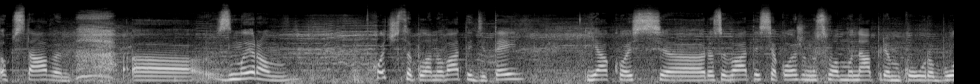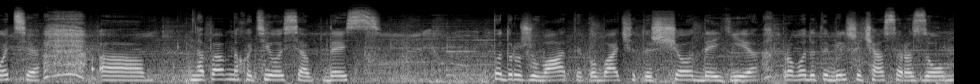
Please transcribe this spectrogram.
обставин. Е, з миром хочеться планувати дітей якось розвиватися кожен у своєму напрямку у роботі. Напевно, хотілося б десь подорожувати, побачити, що де є, проводити більше часу разом.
